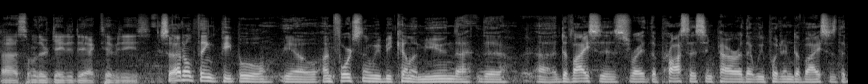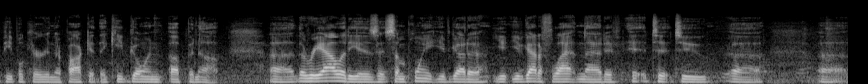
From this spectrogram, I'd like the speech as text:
uh, some of their day-to-day activities? So I don't think people, you know, unfortunately we become immune. The, the uh, devices, right? The processing power that we put in devices that people carry in their pocket, they keep going up and up. Uh, the reality is, at some point, you've got to you, have got to flatten that if to, to uh, uh,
